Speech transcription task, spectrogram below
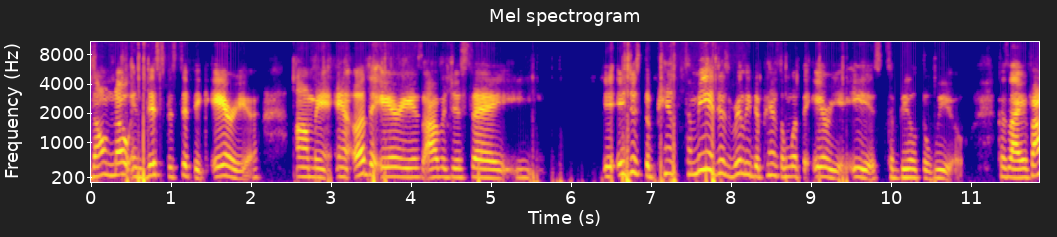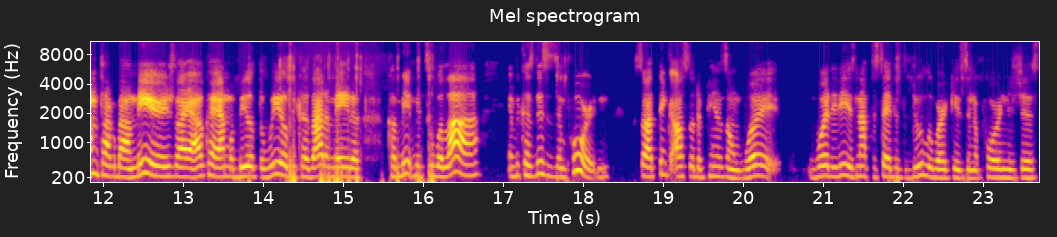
don't know in this specific area. Um, in, in other areas, I would just say it, it just depends. To me, it just really depends on what the area is to build the will. Cause like if I'm talking about marriage, like okay, I'm gonna build the will because I done made a commitment to Allah, and because this is important. So I think also depends on what what it is. Not to say that the doula work isn't important. It's just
